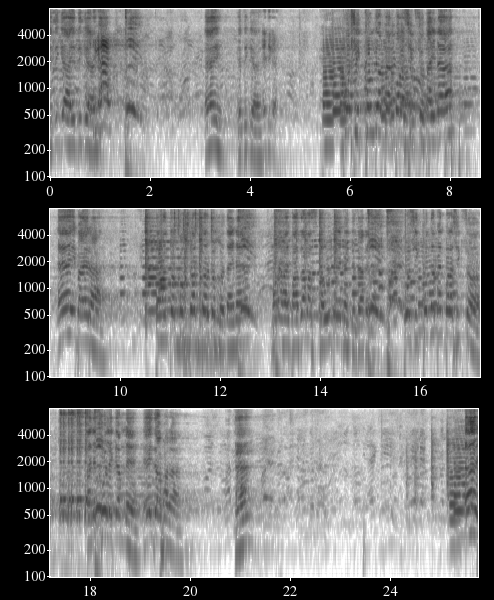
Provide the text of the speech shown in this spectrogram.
এদিকে আয় এদিকে আয় এই এদিকে আয়। প্রশিক্ষণ দিয়ে প্যান পরা শিখছো তাই না? এই বাইরা তখন তো খুব দরদর করল তাই না? মনে হয় বাজা মাছটা উল্টে খাইতে জানে না। প্রশিক্ষণ দিয়ে প্যান পরা শিখছো? তাহলে খোলে কেমনে? এই যা ভাড়া। হ্যাঁ? এই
